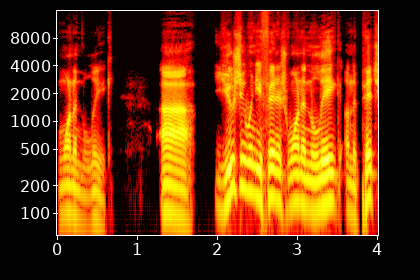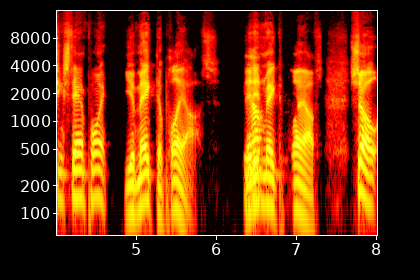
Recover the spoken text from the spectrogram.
one in the league. Uh, usually, when you finish one in the league on the pitching standpoint, you make the playoffs. They yeah. didn't make the playoffs. So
